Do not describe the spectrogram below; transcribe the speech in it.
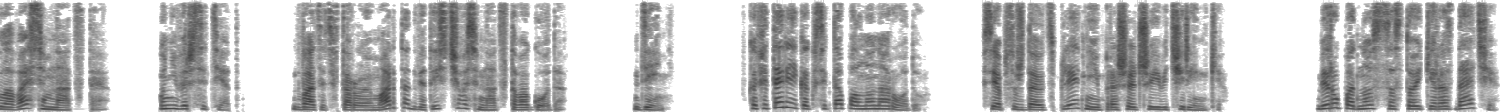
Глава 17. Университет. 22 марта 2018 года. День. В кафетерии, как всегда, полно народу. Все обсуждают сплетни и прошедшие вечеринки. Беру поднос со стойки раздачи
